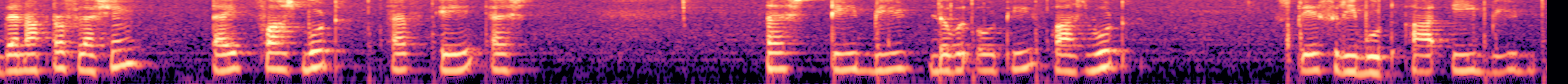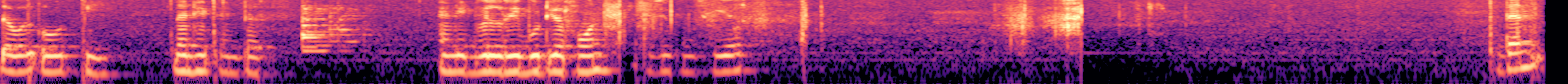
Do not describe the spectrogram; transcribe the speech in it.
Then after flashing type fastboot f a s s t b double o t fastboot space reboot r e b double o t. Then hit enter. And it will reboot your phone as you can see here then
